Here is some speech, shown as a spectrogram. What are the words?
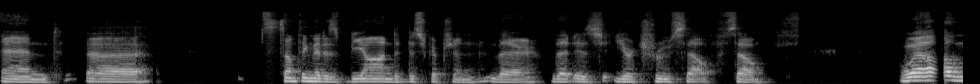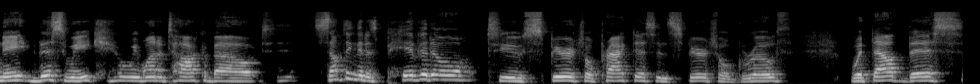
and uh, something that is beyond description there that is your true self. So well nate this week we want to talk about something that is pivotal to spiritual practice and spiritual growth. Without this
